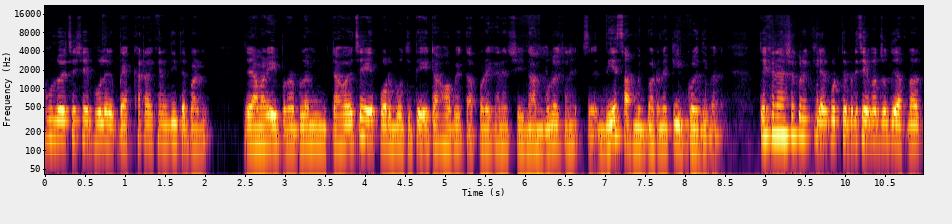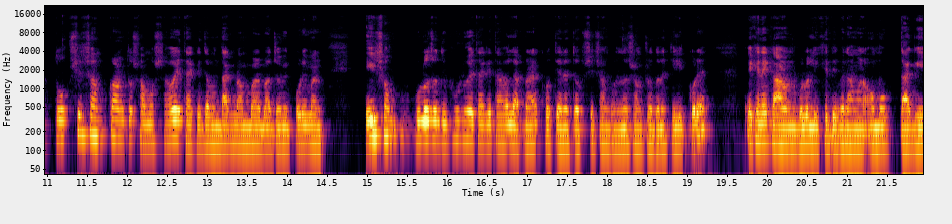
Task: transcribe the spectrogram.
ভুল হয়েছে সেই ভুলের ব্যাখ্যাটা এখানে দিতে পারেন। যে আমার এই প্রবলেমটা হয়েছে, এর পরবর্তীতে এটা হবে, তারপর এখানে সেই নামগুলো এখানে দিয়ে সাবমিট বাটনে ক্লিক করে দিবেন। তো এখানে আশা করি ক্লিয়ার করতে পেরেছি। এবার যদি আপনার তফসিল সংক্রান্ত সমস্যা হয়ে থাকে, যেমন দাগ নাম্বার বা জমির পরিমাণ, এই সবগুলো যদি ভুল হয়ে থাকে, তাহলে আপনারা খতিয়ানের তফসিল সংক্রান্ত সংশোধনে ক্লিক করে এখানে কারণগুলো লিখে দেবেন। আমার অমুক দাগে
